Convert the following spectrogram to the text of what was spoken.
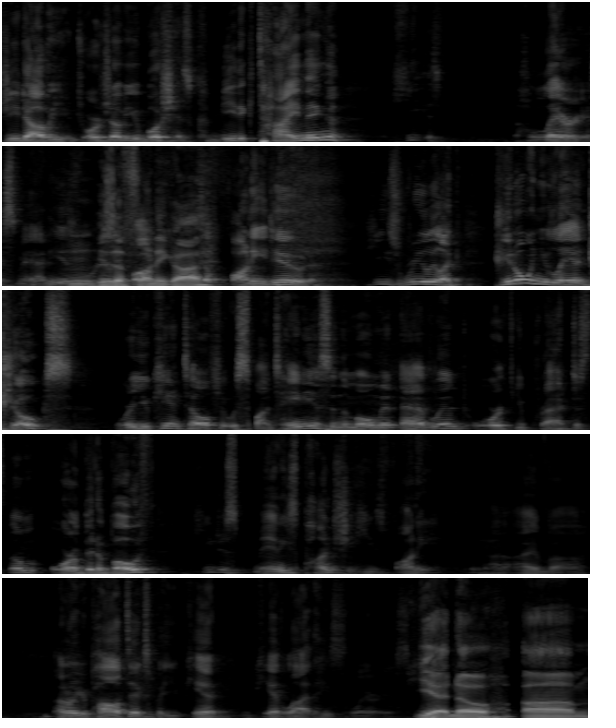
GW, George W. Bush has comedic timing. He is hilarious, man. He is really Mm. He's a funny guy? He's a funny dude. He's really like, you know, when you land jokes where you can't tell if it was spontaneous in the moment, ad libbed, or if you practiced them, or a bit of both. He just, man, he's punchy. He's funny. I, I've, uh, I don't know your politics, but you can't, you can't lie that he's hilarious. Yeah, no. Um,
